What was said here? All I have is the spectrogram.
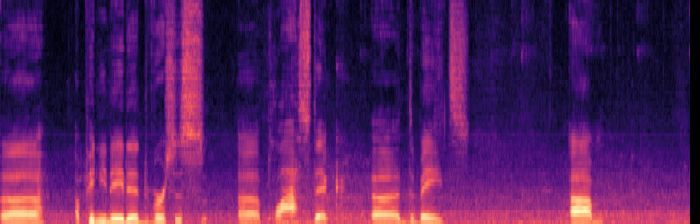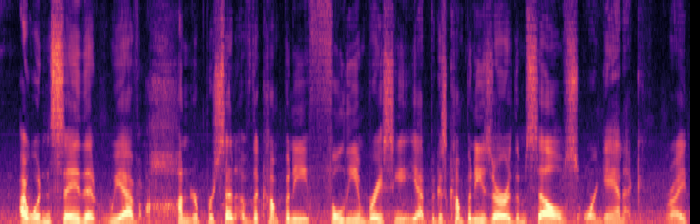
uh, opinionated versus uh, plastic uh, debates. Um, I wouldn't say that we have 100% of the company fully embracing it yet because companies are themselves organic, right?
